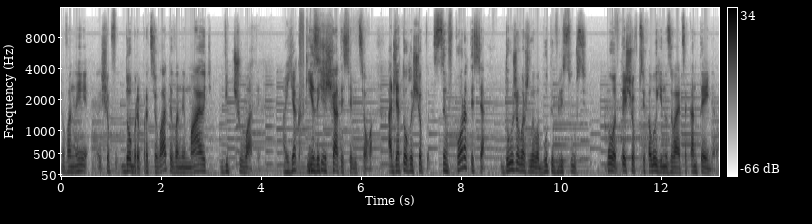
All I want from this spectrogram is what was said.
Вони, щоб добре працювати, вони мають відчувати. А як в не кінці захищатися від цього. А для того, щоб з цим впоратися, дуже важливо бути в ресурсі. Ну, от те, що в психології називається контейнером.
